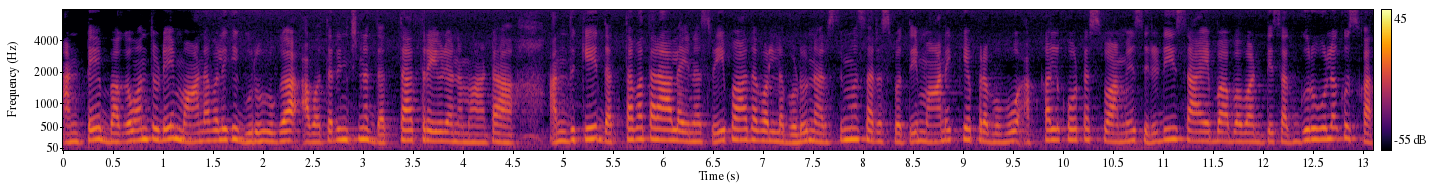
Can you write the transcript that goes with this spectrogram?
అంటే భగవంతుడే మానవులకి గురువుగా అవతరించిన దత్తాత్రేయుడు అన్నమాట అందుకే దత్తవతరాలైన శ్రీపాదవల్లభుడు నరసింహ సరస్వతి మాణిక్య ప్రభువు అక్కల్కోట స్వామి సిరిడి సాయిబాబా వంటి సద్గురువులకు స్క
